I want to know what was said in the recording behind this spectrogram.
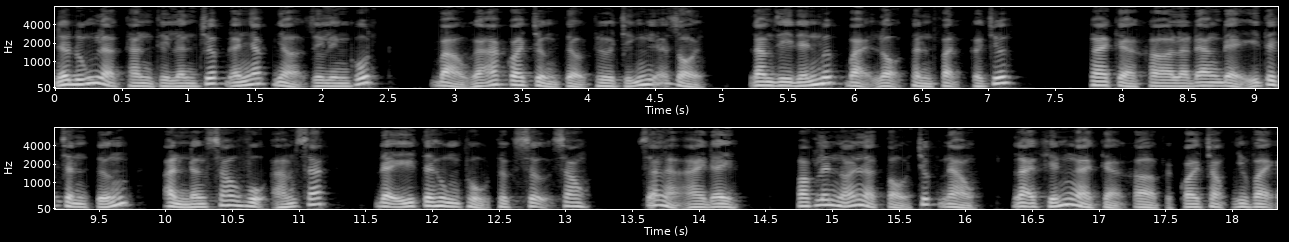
Nếu đúng là thần thì lần trước đã nhắc nhở Gillingwood, bảo gã coi chừng tiểu thư chính nghĩa rồi, làm gì đến mức bại lộ thân phận cơ chứ? Ngài kẻ khờ là đang để ý tới chân tướng, ẩn đằng sau vụ ám sát, để ý tới hung thủ thực sự sau. Sẽ là ai đây? Hoặc lên nói là tổ chức nào lại khiến ngài kẻ khờ phải coi trọng như vậy?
